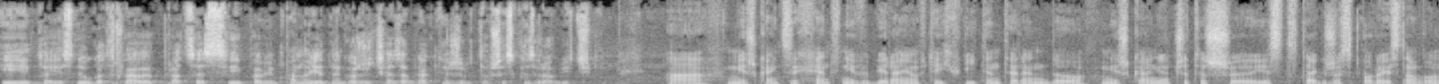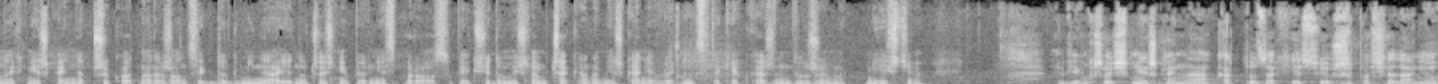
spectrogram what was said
i to jest długotrwały proces i powiem panu, jednego życia zabraknie, żeby to wszystko zrobić. A mieszkańcy chętnie wybierają w tej chwili ten teren do mieszkania, czy też y, jest tak, że sporo jest tam wolnych mieszkań, na przykład należących do gminy, a jednocześnie pewnie sporo osób, jak się domyślam, czeka na mieszkania w Legnicy, tak jak w każdym dużym mieście? Większość mieszkań na Kartuzach jest już w posiadaniu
